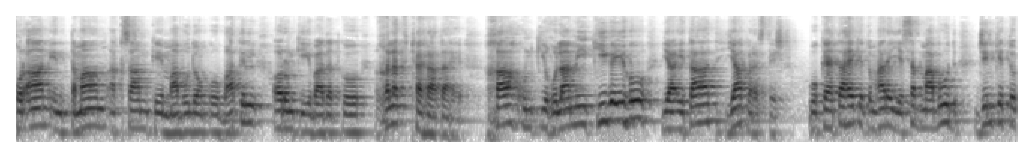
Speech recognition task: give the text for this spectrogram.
قرآن ان تمام اقسام کے معبودوں کو باطل اور ان کی عبادت کو غلط ٹھہراتا ہے۔ خواہ ان کی غلامی کی گئی ہو یا اطاعت یا پرستش وہ کہتا ہے کہ تمہارے یہ سب معبود جن کی تم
